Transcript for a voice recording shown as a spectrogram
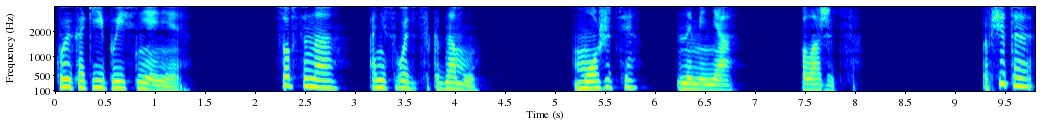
кое-какие пояснения. Собственно, они сводятся к одному — можете на меня положиться. Вообще-то,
